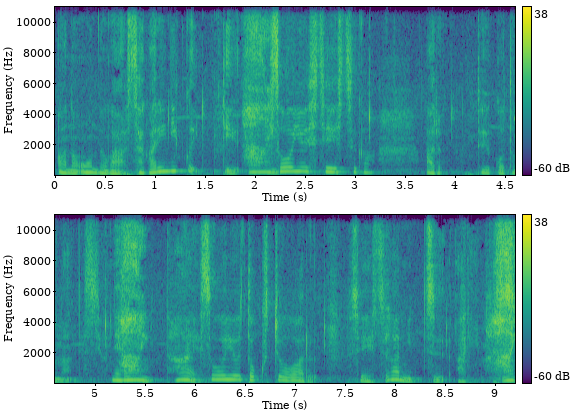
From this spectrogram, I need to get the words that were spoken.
あの温度が下がりにくいっていう、はい、そういう性質があるということなんですよね。はい、はい、そういう特徴ある性質が3つあります。はい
